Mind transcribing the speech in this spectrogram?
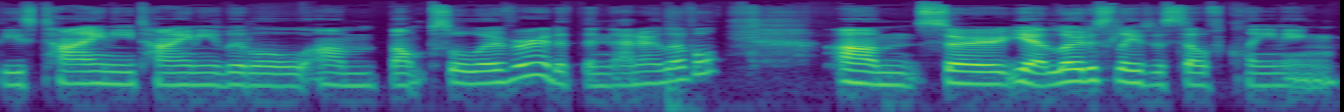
these tiny, tiny little um, bumps all over it at the nano level. Um, so yeah, lotus leaves are self-cleaning.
